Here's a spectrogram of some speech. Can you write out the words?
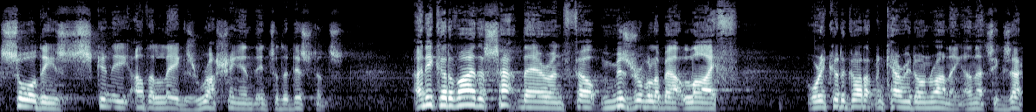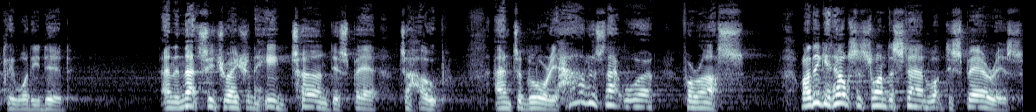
saw these skinny other legs rushing in, into the distance. And he could have either sat there and felt miserable about life, or he could have got up and carried on running, and that's exactly what he did. And in that situation, he turned despair to hope and to glory. How does that work for us? Well, I think it helps us to understand what despair is.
